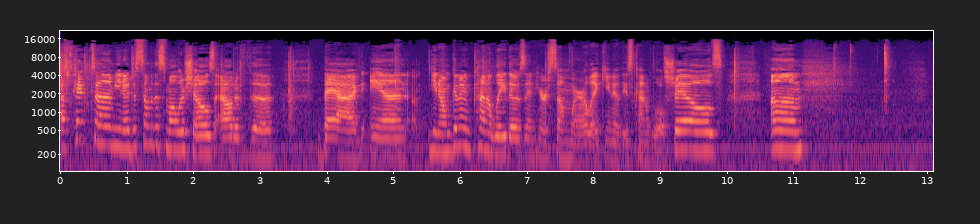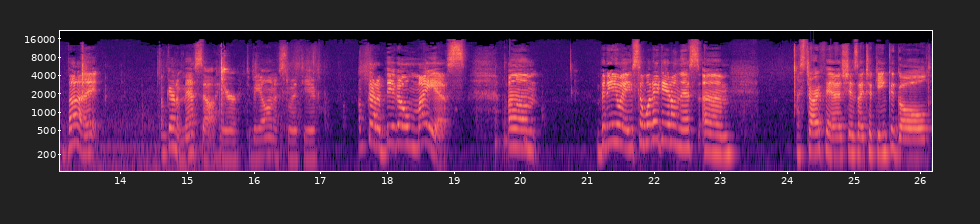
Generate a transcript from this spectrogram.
I've picked, um, you know, just some of the smaller shells out of the bag and you know I'm gonna kind of lay those in here somewhere like you know these kind of little shells um but I've got a mess out here, to be honest with you. I've got a big old mess. Um, but anyway, so what I did on this um, starfish is I took Inka Gold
